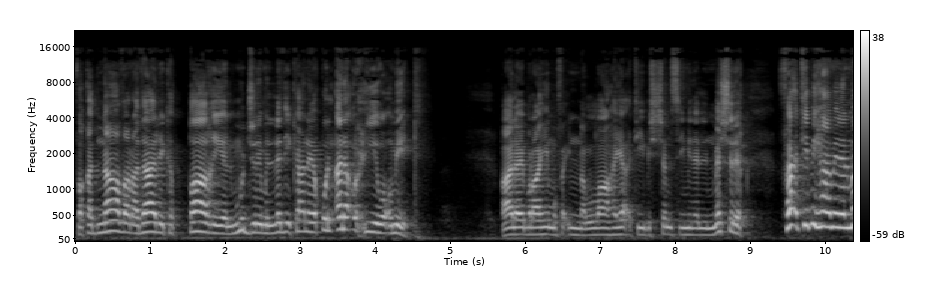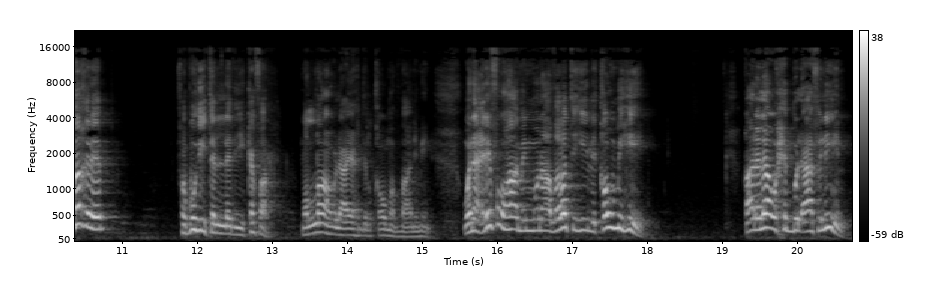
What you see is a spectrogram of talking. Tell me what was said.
فقد ناظر ذلك الطاغية المجرم الذي كان يقول أنا أحيي وأميت. قال إبراهيم فإن الله يأتي بالشمس من المشرق فأت بها من المغرب. فبهت الذي كفر. والله لا يهدي القوم الظالمين. ونعرفها من مناظرته لقومه. قال لا أحب الآفلين.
